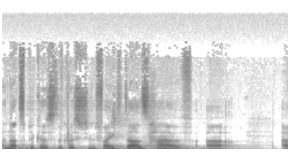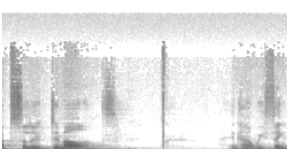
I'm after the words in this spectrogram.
And that's because the Christian faith does have uh, absolute demands in how we think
